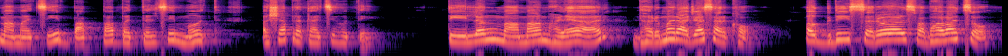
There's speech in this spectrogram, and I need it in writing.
मामाचे बाप्पाबद्दलचे मत अशा प्रकारचे होते. तेलंग मामा म्हळ्यार धर्मराजासारखो अगदी सरळ स्वभावाचो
